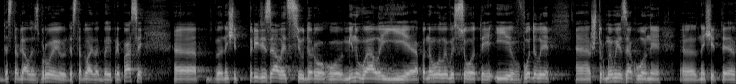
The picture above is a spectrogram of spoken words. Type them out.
доставляли зброю, доставляли боєприпаси. Е, Значить, перерізали цю дорогу, мінували її, опановували висоти і вводили е, штурмові загони значить, е,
